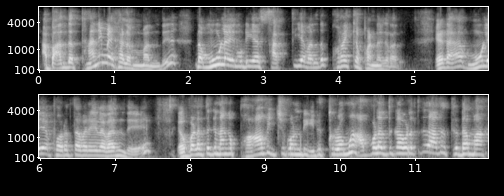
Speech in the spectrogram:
அப்ப அந்த தனிமைகளும் வந்து இந்த மூளையினுடைய சக்தியை வந்து குறைக்க பண்ணுகிறது. ஏடா மூளையை பொறுத்தவரையில வந்து எவ்வளவுக்கு நாங்க பாவிச்சு கொண்டு இருக்கிறோமோ அவ்வளவுக்கு அவ்வளவுக்கு அது திடமாக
